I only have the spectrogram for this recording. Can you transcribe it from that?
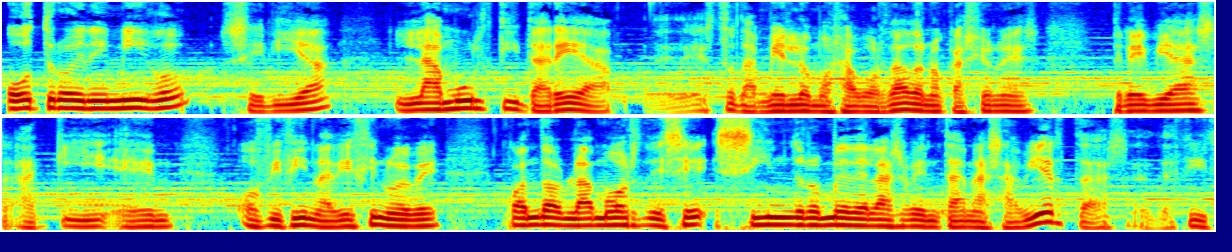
Otro enemigo sería la multitarea. Esto también lo hemos abordado en ocasiones previas aquí en Oficina 19 cuando hablamos de ese síndrome de las ventanas abiertas, es decir,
